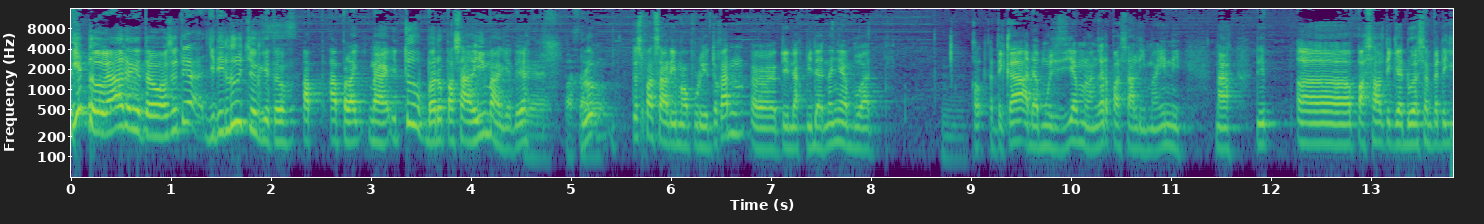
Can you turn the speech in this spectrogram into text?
gitu kan gitu maksudnya jadi lucu gitu Ap- apalagi nah itu baru pasal 5 gitu ya Iya, pasal- Lu, terus pasal 50 itu kan eh, tindak pidananya buat Hmm. ke- ketika ada musisi yang melanggar pasal 5 ini nah di eh, pasal 32 sampai 35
